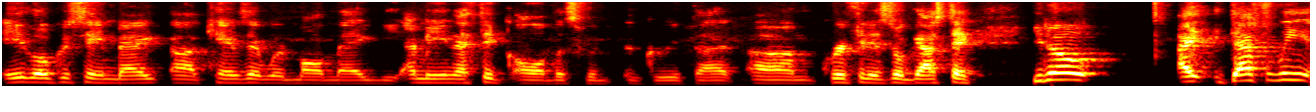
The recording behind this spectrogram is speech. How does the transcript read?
A Locus saying Mag, uh, Khamzat would maul Magny. I mean, I think all of us would agree with that. Um, Griffin is no gas tank. You know, I definitely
